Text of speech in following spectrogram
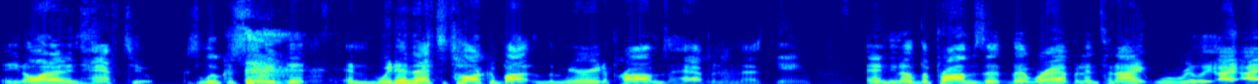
And you know what? I didn't have to because Luka's saved it, and we didn't have to talk about the myriad of problems that happened in that game. And you know the problems that, that were happening tonight were really. I, I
